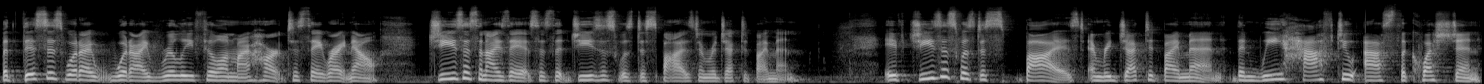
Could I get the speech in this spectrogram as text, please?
But this is what I what I really feel on my heart to say right now. Jesus in Isaiah, it says that Jesus was despised and rejected by men. If Jesus was despised and rejected by men, then we have to ask the question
